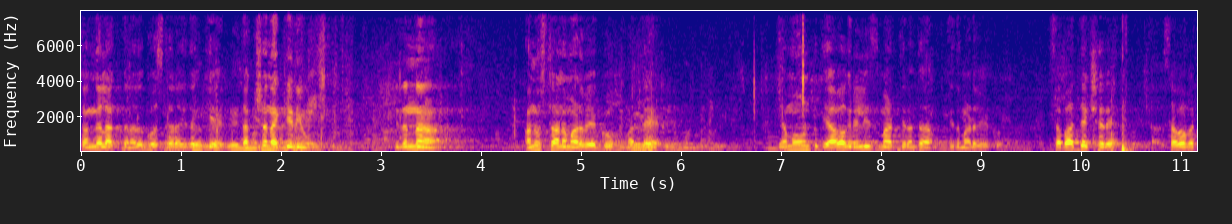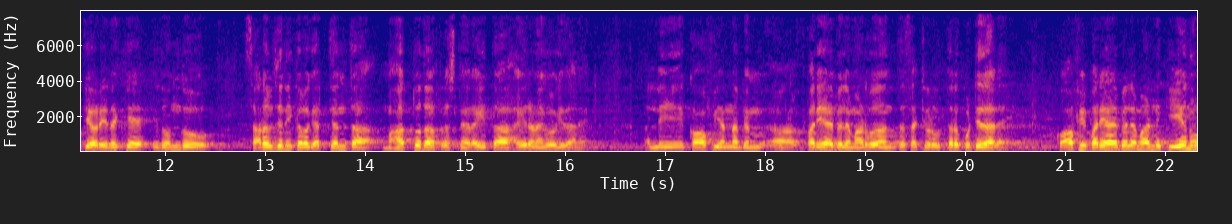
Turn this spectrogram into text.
ಕಂಗಲಾಗ್ತಾನೆ ಅದಕ್ಕೋಸ್ಕರ ಇದಕ್ಕೆ ತಕ್ಷಣಕ್ಕೆ ನೀವು ಇದನ್ನ ಅನುಷ್ಠಾನ ಮಾಡಬೇಕು. ಮತ್ತೆ ಅಮೌಂಟ್ ಯಾವಾಗ ರಿಲೀಸ್ ಮಾಡ್ತೀರಂತ ಇದು ಮಾಡಬೇಕು. ಸಭಾಧ್ಯಕ್ಷರೇ ಸಭಾಪತಿ ಅವರು ಇದಕ್ಕೆ ಇದೊಂದು ಸಾರ್ವಜನಿಕವಾಗಿ ಅತ್ಯಂತ ಮಹತ್ವದ ಪ್ರಶ್ನೆ. ರೈತ ಹೈರಾಣಾಗಿ ಹೋಗಿದ್ದಾನೆ. ಅಲ್ಲಿ ಕಾಫಿಯನ್ನು ಬೆಂ ಪರ್ಯಾಯ ಬೆಲೆ ಮಾಡಬಹುದಂತ ಸಚಿವರು ಉತ್ತರ ಕೊಟ್ಟಿದ್ದಾರೆ. ಕಾಫಿ ಪರ್ಯಾಯ ಬೆಲೆ ಮಾಡಲಿಕ್ಕೆ ಏನು,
